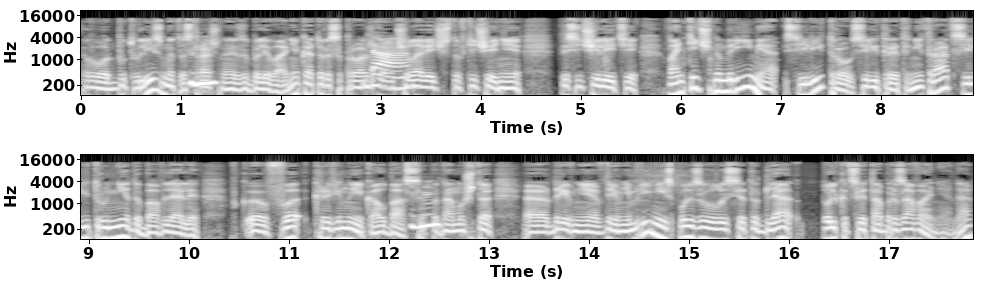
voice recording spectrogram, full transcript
Вот, ботулизм это страшное заболевание, которое сопровождало Да. человечество в течение тысячелетий. В античном Риме селитру, селитра это нитрат, селитру не добавляли в, в кровяные колбасы, потому что древнее, в Древнем Риме использовалось это для только цветообразования, да.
